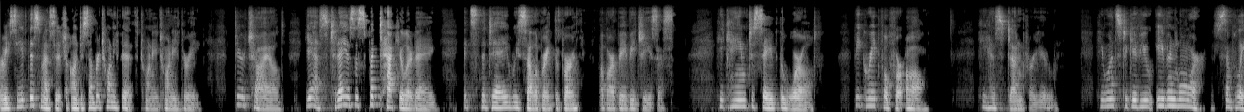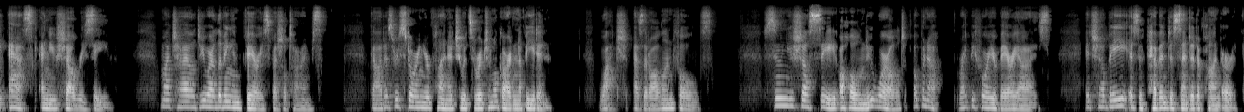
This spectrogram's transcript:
I received this message on December 25th, 2023. Dear child, yes, today is a spectacular day. It's the day we celebrate the birth of our baby Jesus. He came to save the world. Be grateful for all He has done for you. He wants to give you even more. Simply ask and you shall receive. My child, you are living in very special times. God is restoring your planet to its original Garden of Eden. Watch as it all unfolds. Soon you shall see a whole new world open up right before your very eyes. It shall be as if heaven descended upon earth.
